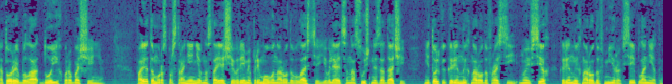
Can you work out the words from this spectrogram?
которая была до их порабощения. Поэтому распространение в настоящее время прямого народа власти является насущной задачей не только коренных народов России, но и всех коренных народов мира, всей планеты.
